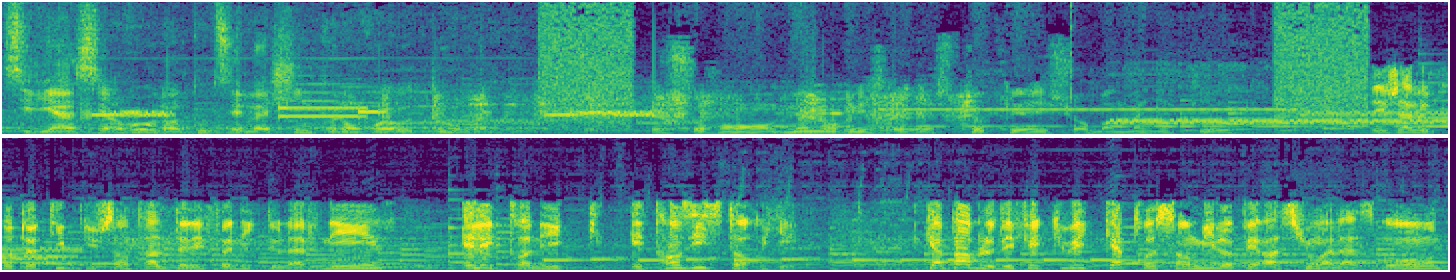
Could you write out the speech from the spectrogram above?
s'il y a un cerveau dans toutes ces machines que l'on voit autour. Elles seront mémorisées, stockées sur bande magnétique. Déjà le prototype du central téléphonique de l'avenir, électronique et transistorié. Capable d'effectuer 400 000 opérations à la seconde.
